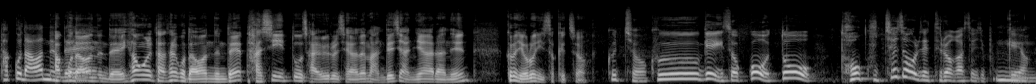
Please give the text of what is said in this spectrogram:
받고 나왔는데. 받고 나왔는데 형을 다 살고 나왔는데 다시 또 자유를 제한하면 안 되지 않냐라는 그런 여론이 있었겠죠. 그렇죠. 그게 있었고 또 더 구체적으로 이제 들어가서 이제 볼게요. 음.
